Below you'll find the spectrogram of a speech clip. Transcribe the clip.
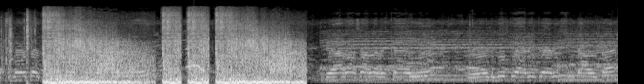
बहुत प्यारा सा लड़का है। ये रेड भी प्यारी प्यारी सी डालता है।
